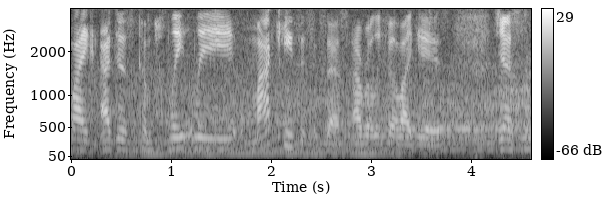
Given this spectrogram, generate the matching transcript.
like I just completely my key to success. I really feel like is just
